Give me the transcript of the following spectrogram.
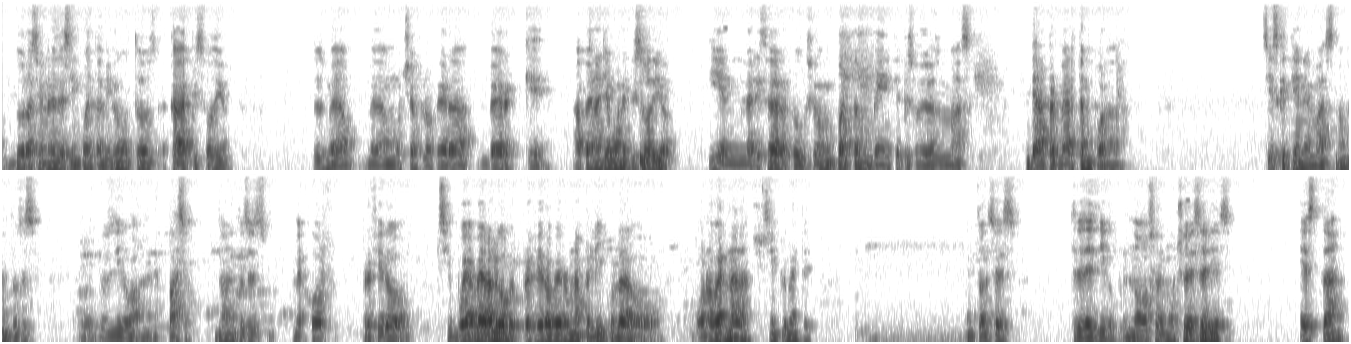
duraciones de 50 minutos cada episodio. Entonces me da, me da mucha flojera ver que apenas llevo un episodio y en la lista de reproducción faltan 20 episodios más de la primera temporada. Si es que tiene más, ¿no? Entonces, eh, pues digo, ah, paso, ¿no? Entonces, mejor prefiero, si voy a ver algo, prefiero ver una película o, o no ver nada, simplemente. Entonces, les digo, pues no soy mucho de series. Esta,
